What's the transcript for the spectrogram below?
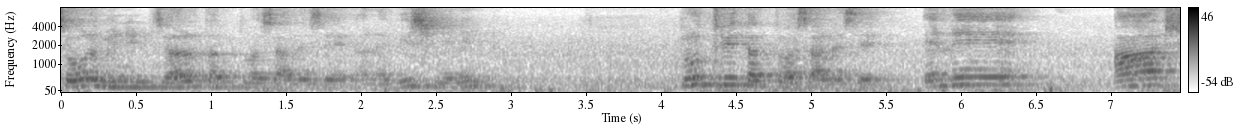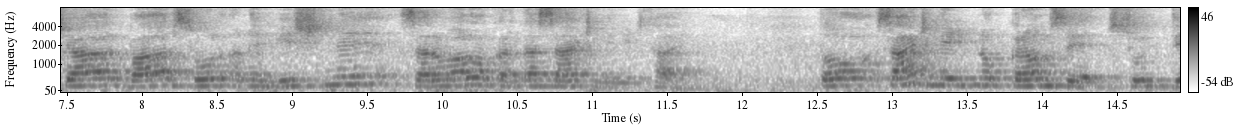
સોળ મિનિટ જળ તત્વ ચાલે છે અને વીસ મિનિટ પૃથ્વી તત્વ ચાલે છે. એને આઠ, ચાર, બાર, સોળ અને વીસને સરવાળો કરતાં સાઠ મિનિટ થાય. તો સાઠ મિનિટનો ક્રમ છે, શુદ્ધ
